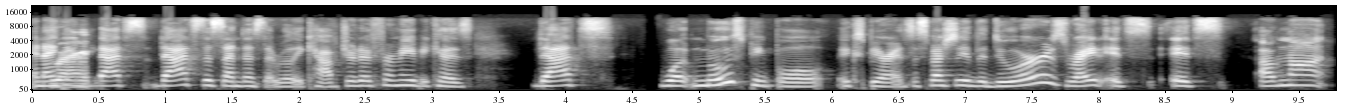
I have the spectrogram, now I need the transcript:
and i right. think that's that's the sentence that really captured it for me because that's what most people experience especially the doers right it's it's I'm not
